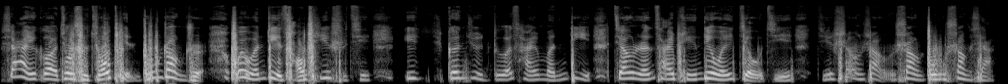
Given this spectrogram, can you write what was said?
下一个就是九品中正制。魏文帝曹丕时期，一根据德才门第，将人才评定为九级，即上上、上中、上下、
